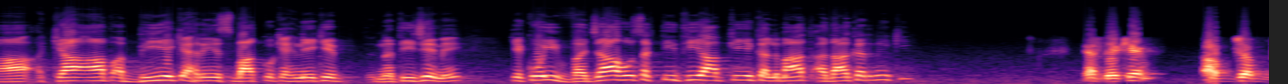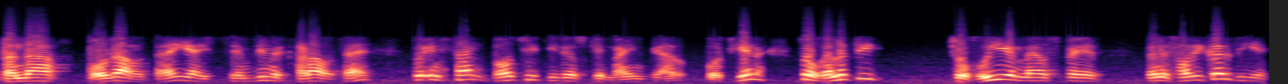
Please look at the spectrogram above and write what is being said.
क्या आप अब भी ये कह रहे हैं इस बात को कहने के नतीजे में कि कोई वजह हो सकती थी आपके ये कलमात अदा करने की? यार देखें अब जब बंदा बोल रहा होता है या असेंबली में खड़ा होता है तो इंसान बहुत सी चीज़ें उसके माइंड में होती है ना। तो गलती जो हुई है मैं उस पर मैंने सॉरी कर दी है।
